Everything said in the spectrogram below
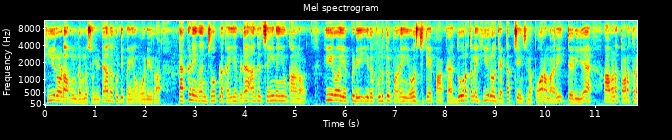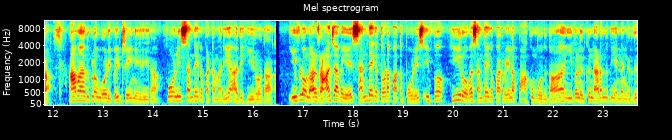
ஹீரோடா முண்டம்னு சொல்லிட்டு அந்த குட்டி பையன் ஓடிடுறான். டக்குன்னு இவன் ஜோப்பில் கையை விட அந்த செயினையும் காணும். ஹீரோ எப்படி இதை கொடுத்துருப்பான்னு யோசிச்சுட்டே பார்க்க தூரத்தில் ஹீரோ கெட்டப் சேஞ்சில் போகிற மாதிரி தெரிய அவனை துரத்துறான். அவன் அதுக்குள்ளே ஓடி போய் ட்ரெயின் ஏறிறான் போலீஸ் சந்தேகப்பட்ட மாதிரியே அது ஹீரோ தான். இவ்வளோ நாள் ராஜாவையே சந்தேகத்தோடு பார்த்த போலீஸ் இப்போ ஹீரோவை சந்தேக பார்வையில் பார்க்கும்போது தான் இவனுக்கு நடந்தது என்னங்கிறது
